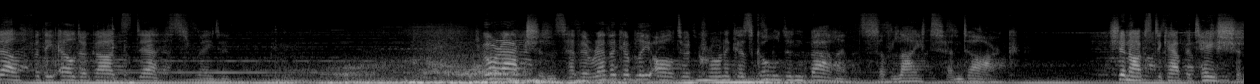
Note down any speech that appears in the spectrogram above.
Yourself for the Elder God's deaths, Raiden. Your actions have irrevocably altered Kronika's golden balance of light and dark. Shinnok's decapitation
